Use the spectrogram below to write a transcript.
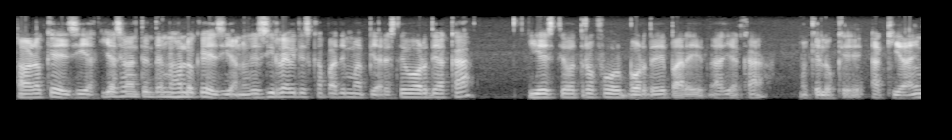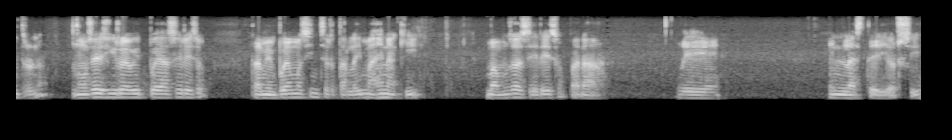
Ahora lo que decía aquí ya se va a entender mejor lo que decía. No sé si Revit es capaz de mapear este borde acá y este otro borde de pared hacia acá que lo que aquí adentro no no sé si Revit puede hacer eso. También podemos insertar la imagen aquí. Vamos a hacer eso para eh, en la exterior sí.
